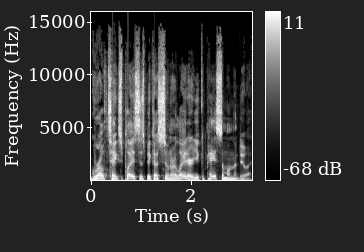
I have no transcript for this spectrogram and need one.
growth takes place is because sooner or later you could pay someone to do it.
